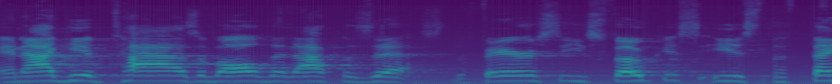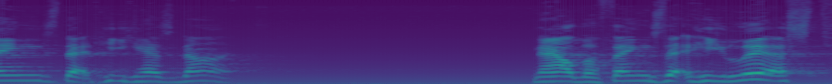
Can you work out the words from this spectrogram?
and I give tithes of all that I possess. The Pharisee's focus is the things that he has done. Now, the things that he lists,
